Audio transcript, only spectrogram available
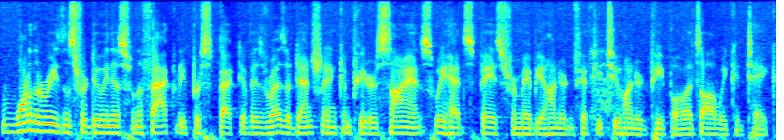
one of the reasons for doing this from the faculty perspective is residentially in computer science, we had space for maybe 150, 200 people. That's all we could take.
